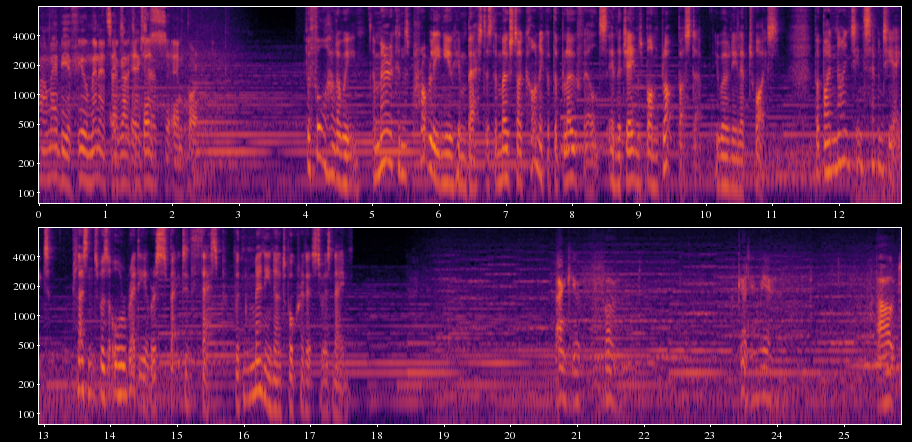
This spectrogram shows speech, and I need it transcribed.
Well, maybe a few minutes. I've got to It take is important. Before Halloween, Americans probably knew him best as the most iconic of the Blofelds in the James Bond blockbuster, You Only Live Twice. But by 1978, Pleasence was already a respected thesp with many notable credits to his name. Thank you for getting me out.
